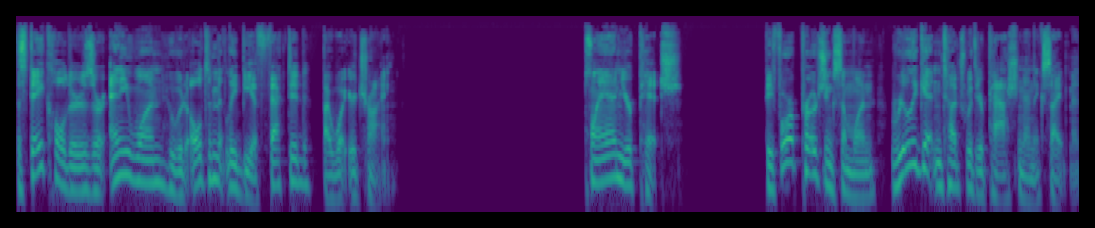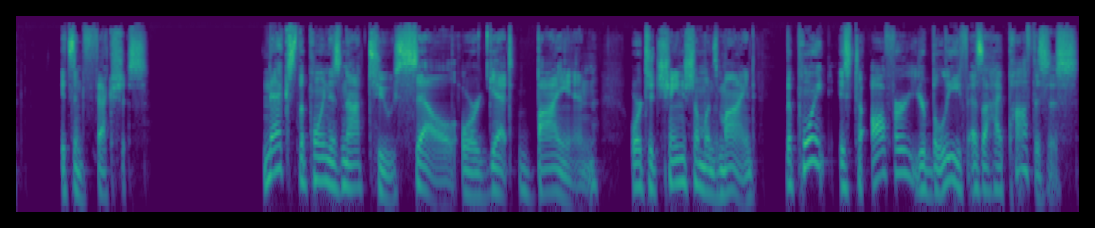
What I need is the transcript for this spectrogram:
The stakeholders are anyone who would ultimately be affected by what you're trying. Plan your pitch. Before approaching someone, really get in touch with your passion and excitement. It's infectious. Next, the point is not to sell or get buy in or to change someone's mind. The point is to offer your belief as a hypothesis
